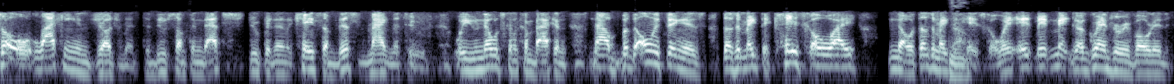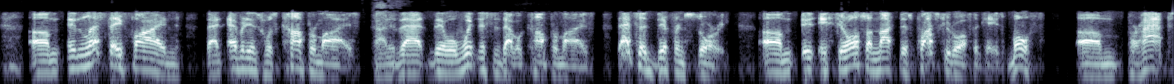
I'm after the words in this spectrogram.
so lacking in judgment to do something that stupid in a case of this magnitude, where you know it's going to come back. And now, but the only thing is, does it make the case go away? No, it doesn't make no. the case go away. It, it make a grand jury voted um, unless they find that evidence was compromised, that there were witnesses that were compromised. That's a different story. Um, it, it could also knock this prosecutor off the case, both um, perhaps.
